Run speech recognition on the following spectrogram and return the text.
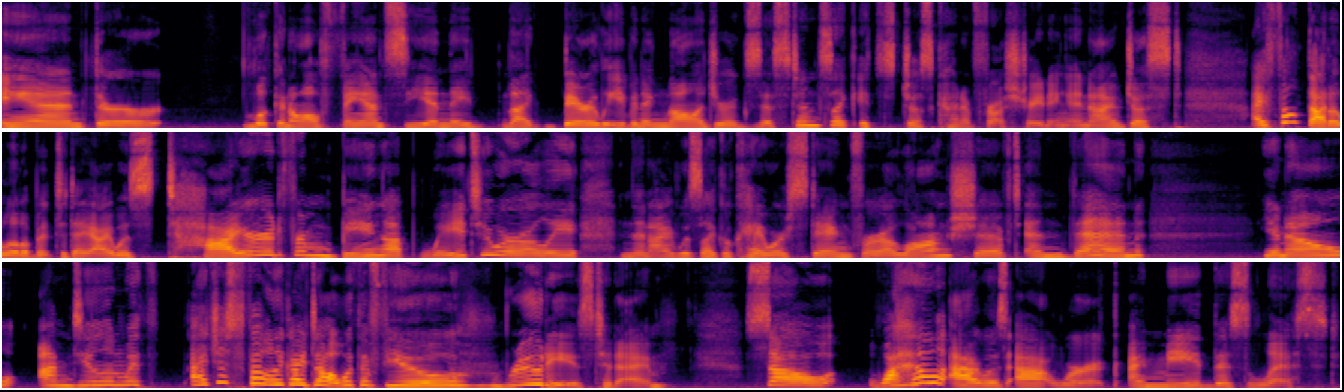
and they're looking all fancy and they like barely even acknowledge your existence, like it's just kind of frustrating. And I've just. I felt that a little bit today. I was tired from being up way too early. And then I was like, okay, we're staying for a long shift. And then, you know, I'm dealing with I just felt like I dealt with a few rudies today. So while I was at work, I made this list.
